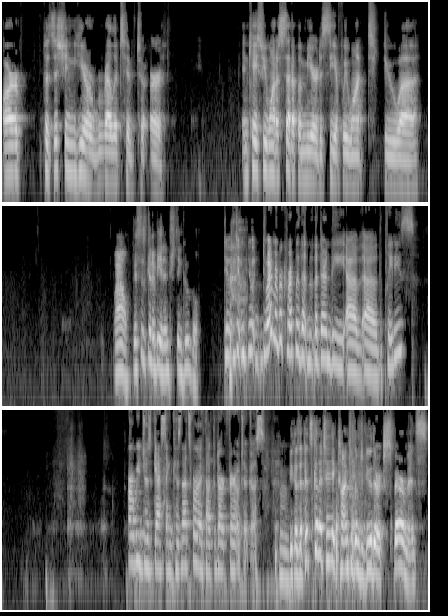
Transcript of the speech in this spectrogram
our position here relative to Earth? In case we want to set up a mirror to see if we want to uh, Wow, this is going to be an interesting Google. Do, do, do, do I remember correctly that that they're in the uh, uh, the Pleiades? Are we just guessing? Because that's where I thought the Dark Pharaoh took us. Hmm. Because if it's going to take time for them to do their experiments,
